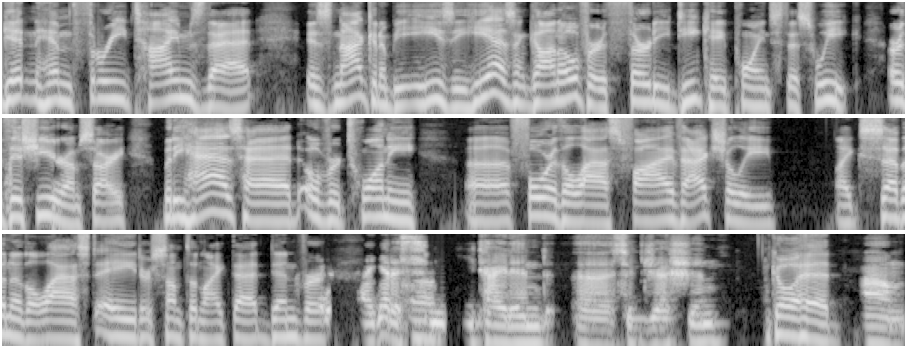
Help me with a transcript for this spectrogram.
getting him three times that is not going to be easy. He hasn't gone over 30 DK points this week or this year, I'm sorry, but he has had over 20 uh, for the last five, actually, like seven of the last eight or something like that. Denver. I got a sneaky tight end uh, suggestion. Go ahead. Um,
